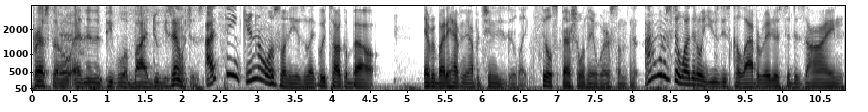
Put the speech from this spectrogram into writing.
Presto, and then the people will buy Dookie sandwiches. I think you know what's funny is like we talk about everybody having the opportunity to like feel special when they wear something. I don't understand why they don't use these collaborators to design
